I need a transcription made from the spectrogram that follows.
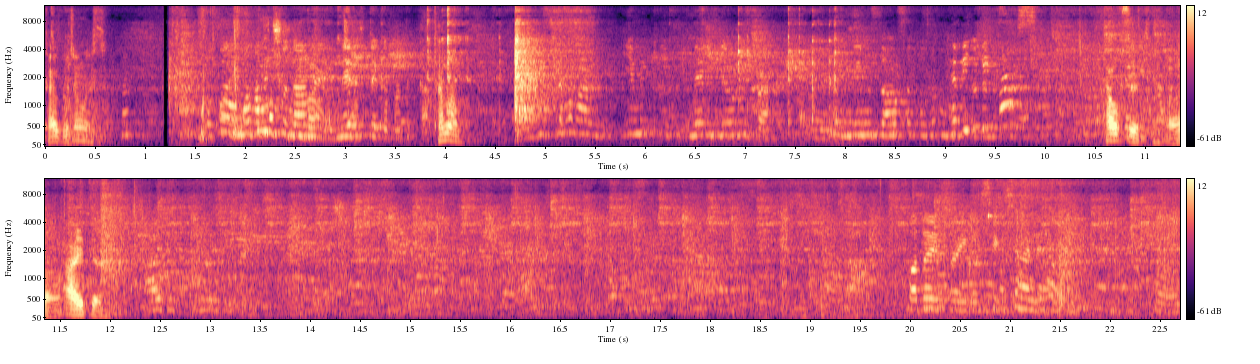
다 고정했어. Ama hamur kadar nerede kapadık? tamam. Biz hemen yemek yiyip ne gidiyoruz da e, indiğimizde alsak o zaman. Tabii ki 타국스, 어, 아이들. 바다에서 이거 생산하는 어,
